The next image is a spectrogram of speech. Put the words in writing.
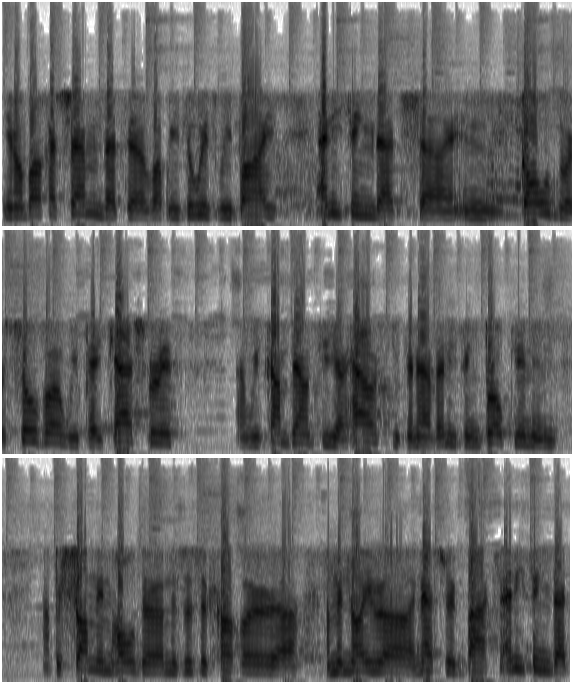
you know, Baruch Hashem, that uh, what we do is we buy anything that's uh, in gold or silver, we pay cash for it, and we come down to your house. You can have anything broken in a besamim holder, a mezuzah cover, uh, a menorah, an esrog box, anything that,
